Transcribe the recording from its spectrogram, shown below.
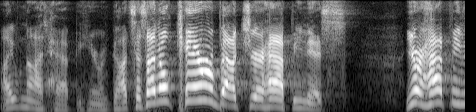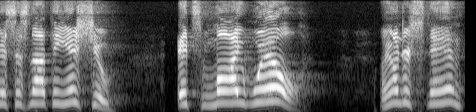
I'm not happy here. And God says, I don't care about your happiness. Your happiness is not the issue, it's my will. I understand.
